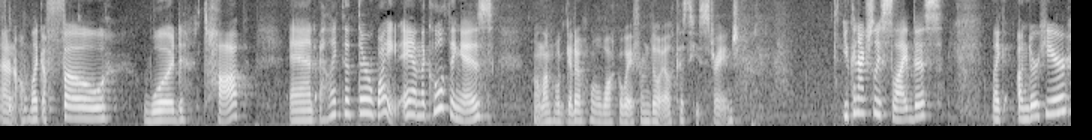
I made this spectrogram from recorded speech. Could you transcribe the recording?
I don't know, like a faux wood top and I like that they're white. And the cool thing is, Hold on, we'll get a, we'll walk away from Doyle because he's strange. You can actually slide this like under here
